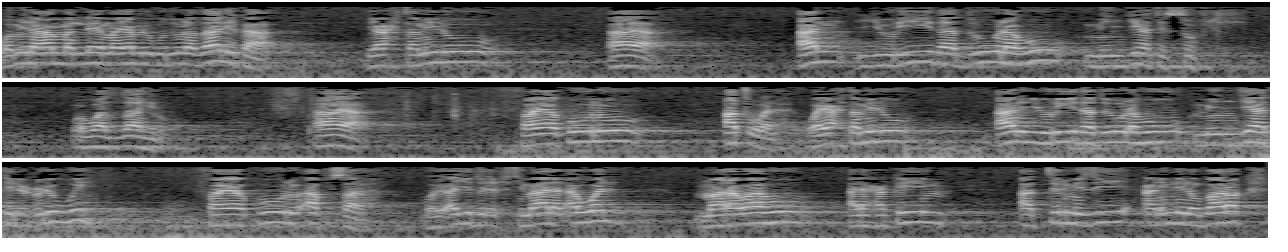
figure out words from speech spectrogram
ومن أما اللي ما يبلغ دون ذلك يحتمل آية أن يريد دونه من جهة السفل وهو الظاهر. آية فيكون أطول ويحتمل أن يريد دونه من جهة العلو فيكون أقصر. ويؤيد الاحتمال الأول ما رواه الحكيم الترمذي عن ابن المبارك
